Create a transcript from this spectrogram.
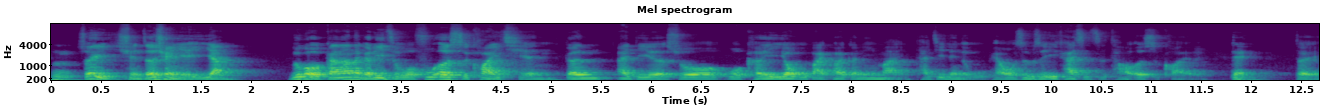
嗯所以选择权也一样。如果我刚刚那个例子，我付二十块钱跟艾迪尔说，我可以用五百块跟你买台积电的股票，我是不是一开始只掏二十块而已？对，对，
